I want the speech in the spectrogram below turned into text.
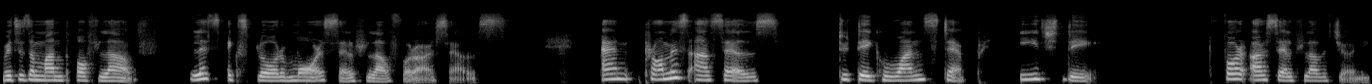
which is a month of love, let's explore more self love for ourselves and promise ourselves to take one step each day for our self love journey.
